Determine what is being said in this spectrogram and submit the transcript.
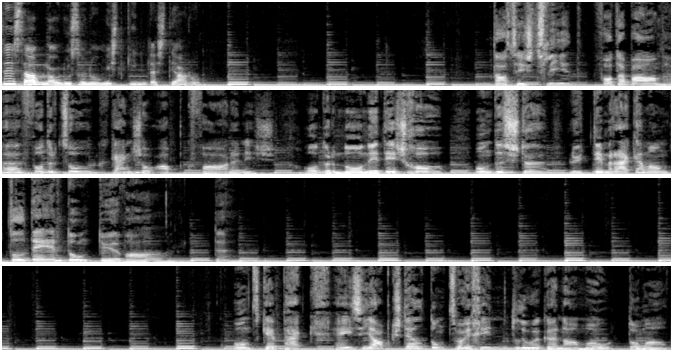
see saab laulu sõnumist kindlasti aru. Das ist das Lied von der Bahnhof, wo der Zug gang schon abgefahren ist oder noch nicht ist gekommen und es stehen Leute im Regenmantel dort und warten. Und das Gepäck haben sie abgestellt und zwei Kinder schauen am Automat,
